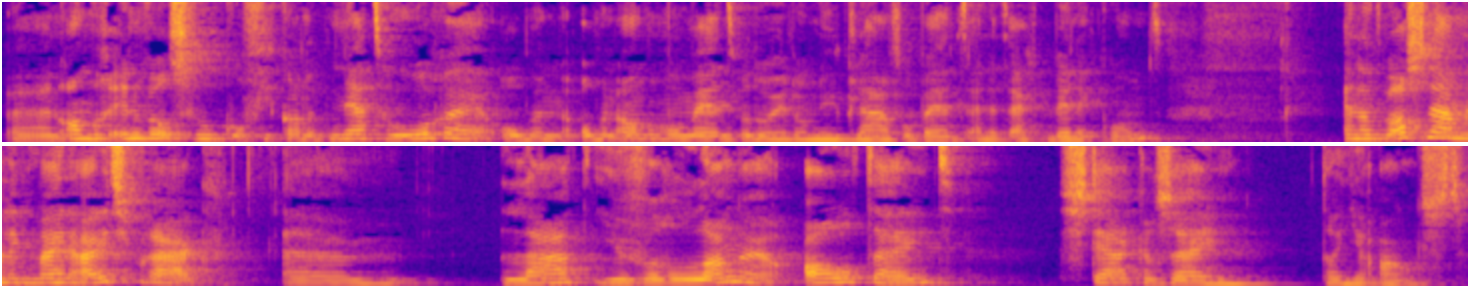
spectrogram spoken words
een andere invalshoek. Of je kan het net horen op een, op een ander moment, waardoor je er nu klaar voor bent en het echt binnenkomt. En dat was namelijk mijn uitspraak. Um, laat je verlangen altijd sterker zijn dan je angst.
